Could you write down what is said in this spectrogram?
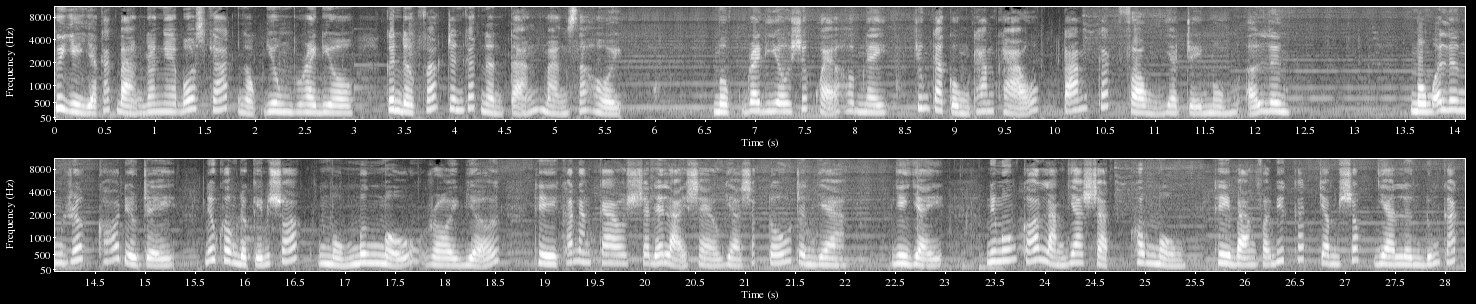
Quý vị và các bạn đang nghe Postcard Ngọc Dung Radio, kênh được phát trên các nền tảng mạng xã hội. Mục Radio Sức khỏe hôm nay, chúng ta cùng tham khảo 8 cách phòng và trị mụn ở lưng. Mụn ở lưng rất khó điều trị, nếu không được kiểm soát, mụn mưng mủ rồi dở thì khả năng cao sẽ để lại sẹo và sắc tố trên da. Vì vậy, nếu muốn có làn da sạch, không mụn thì bạn phải biết cách chăm sóc da lưng đúng cách.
